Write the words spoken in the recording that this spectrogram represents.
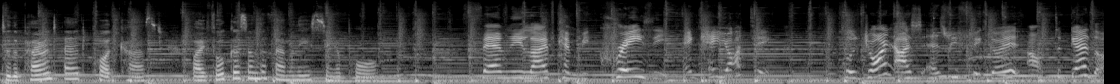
to the ParentNet podcast by Focus on the Family Singapore. Family life can be crazy and chaotic. So join us as we figure it out together.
